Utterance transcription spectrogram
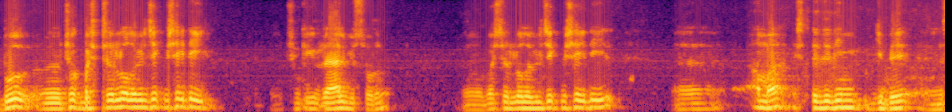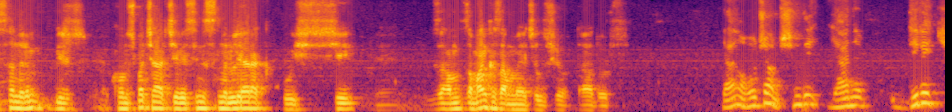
Bu e, çok başarılı olabilecek bir şey değil. Çünkü reel bir sorun. E, başarılı olabilecek bir şey değil. E, ama işte dediğim gibi e, sanırım bir konuşma çerçevesini sınırlayarak bu işi zaman, kazanmaya çalışıyor daha doğrusu. Yani hocam şimdi yani direkt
